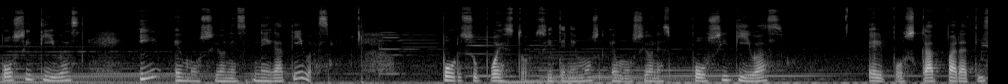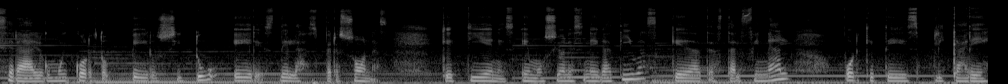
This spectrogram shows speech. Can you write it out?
positivas y emociones negativas. Por supuesto, si tenemos emociones positivas, el postcat para ti será algo muy corto, pero si tú eres de las personas que tienes emociones negativas, quédate hasta el final porque te explicaré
